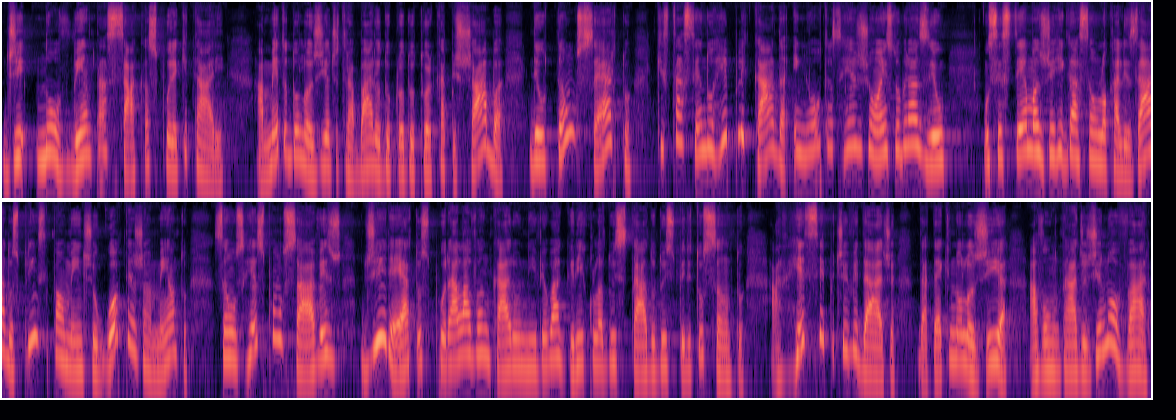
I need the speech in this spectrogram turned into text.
de 90 sacas por hectare. A metodologia de trabalho do produtor capixaba deu tão certo que está sendo replicada em outras regiões do Brasil. Os sistemas de irrigação localizados, principalmente o gotejamento, são os responsáveis diretos por alavancar o nível agrícola do estado do Espírito Santo. A receptividade da tecnologia, a vontade de inovar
